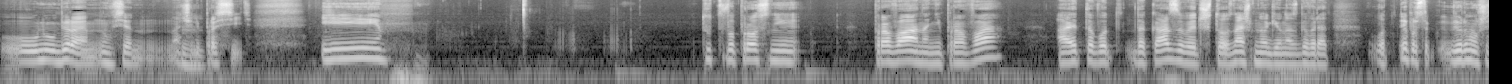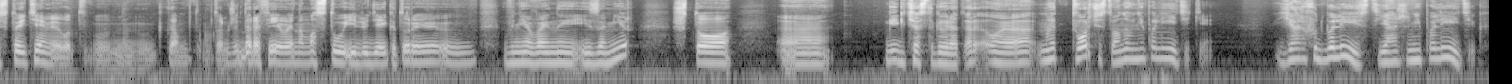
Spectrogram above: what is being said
убираем. Ну, все начали Мгм. просить. И тут вопрос не права она, не права, а это вот доказывает, что, знаешь, многие у нас говорят, вот я просто вернувшись к той теме, вот м, там, там тот же Дорофеевой на мосту и людей, которые э, вне войны и за мир, что э, часто говорят, «Р- ой, а мое творчество, оно вне политики. Я же футболист, я же не политик.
